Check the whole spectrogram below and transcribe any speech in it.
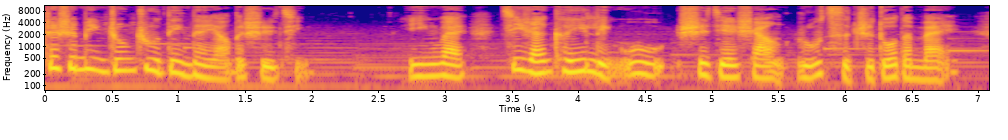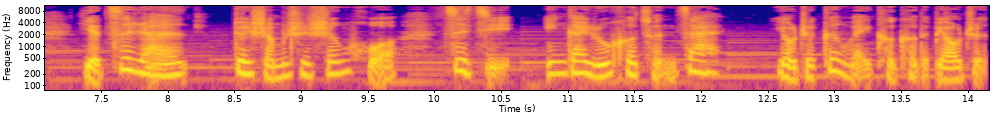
这是命中注定那样的事情。因为既然可以领悟世界上如此之多的美，也自然对什么是生活，自己应该如何存在，有着更为苛刻的标准。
